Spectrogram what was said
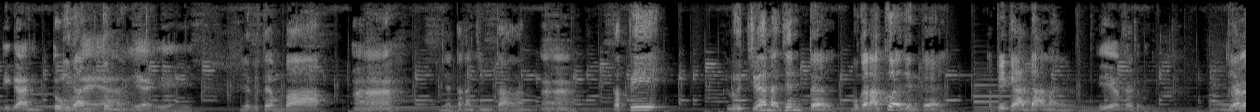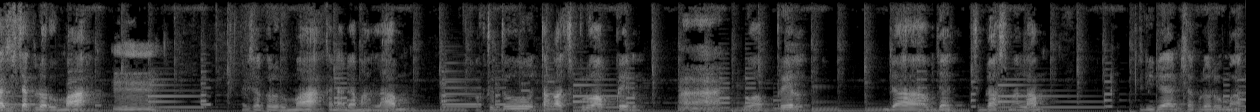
digantung, lah Digantung. ya. Iya iya. iya. Dia aku tembak, Ah, menyatakan cinta kan. ah. tapi lucunya anak jentel bukan aku anak jentel tapi keadaan lah Iya betul. dia nggak bisa keluar rumah Hmm. bisa keluar rumah karena ada malam waktu itu tanggal 10 April. Ah, 10 April jam jam 11 malam. Jadi dia bisa keluar rumah.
